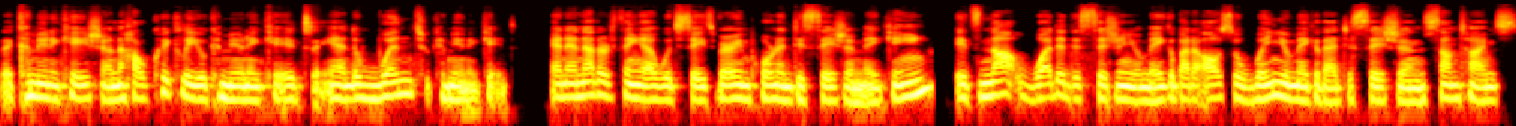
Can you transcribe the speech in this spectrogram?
the communication, how quickly you communicate and when to communicate. And another thing I would say is very important decision making. It's not what a decision you make, but also when you make that decision. Sometimes,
